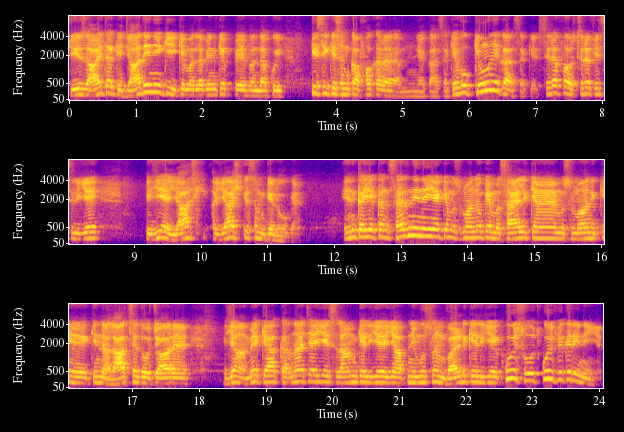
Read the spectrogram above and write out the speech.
चीज़ आज तक ईजाद ही नहीं की कि मतलब इनके पे बंदा कोई किसी किस्म का फ़ख्र कर सके। वो क्यों नहीं कर सके? सिर्फ़ और सिर्फ़ इसलिए कि ये अयाश किस्म के लोग हैं। इनका ये कंसर्न ही नहीं है कि मुसलमानों के मसाइल क्या हैं, मुसलमान किन हालात से दो चार हैं, या हमें क्या करना चाहिए इस्लाम के लिए, या अपनी मुस्लिम वर्ल्ड के लिए। कोई सोच, कोई फ़िक्र ही नहीं है।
